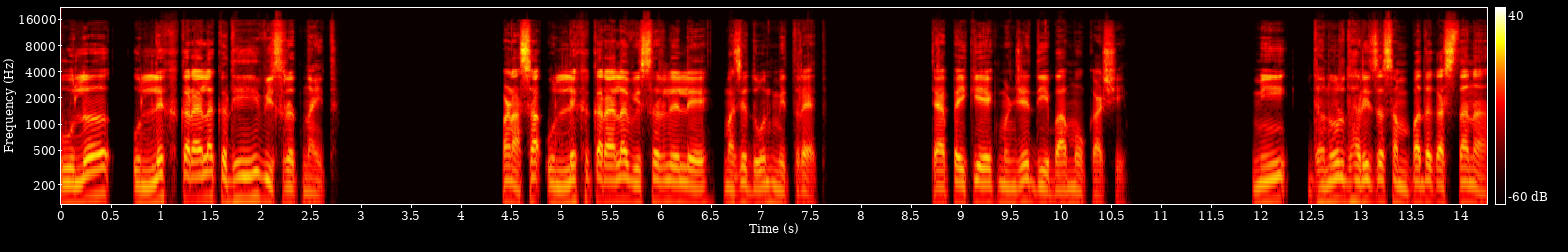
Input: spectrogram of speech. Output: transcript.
पु. ल. उल्लेख करायला कधीही विसरत नाहीत. पण असा उल्लेख करायला विसरलेले माझे दोन मित्र आहेत. त्यापैकी एक म्हणजे दिबा मोकाशी. मी धनुर्धारीचा संपादक असताना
